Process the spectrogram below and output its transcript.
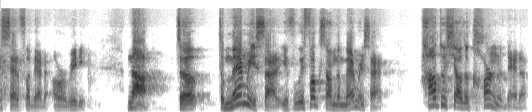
set for that already. Now, the, the memory side, if we focus on the memory side, how to show the kernel data,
